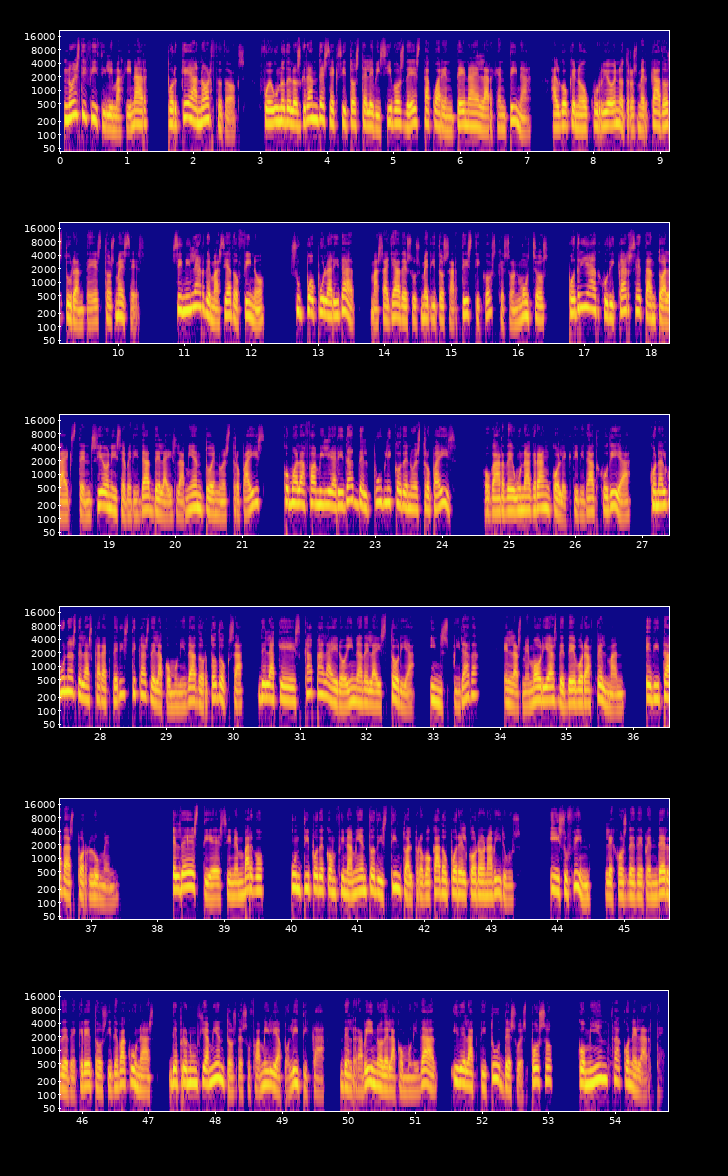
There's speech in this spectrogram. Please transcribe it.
No es difícil imaginar por qué Unorthodox fue uno de los grandes éxitos televisivos de esta cuarentena en la Argentina, algo que no ocurrió en otros mercados durante estos meses. Sin hilar demasiado fino, su popularidad, más allá de sus méritos artísticos, que son muchos, podría adjudicarse tanto a la extensión y severidad del aislamiento en nuestro país como a la familiaridad del público de nuestro país, hogar de una gran colectividad judía, con algunas de las características de la comunidad ortodoxa de la que escapa la heroína de la historia, inspirada en las memorias de Deborah Feldman, editadas por Lumen. El de Estie es, sin embargo, un tipo de confinamiento distinto al provocado por el coronavirus y su fin, lejos de depender de decretos y de vacunas, de pronunciamientos de su familia política, del rabino de la comunidad y de la actitud de su esposo, comienza con el arte.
